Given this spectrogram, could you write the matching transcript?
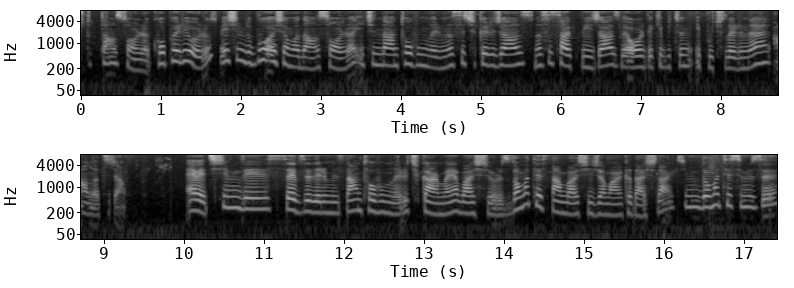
oluştuktan sonra koparıyoruz ve şimdi bu aşamadan sonra içinden tohumları nasıl çıkaracağız, nasıl saklayacağız ve oradaki bütün ipuçlarını anlatacağım. Evet şimdi sebzelerimizden tohumları çıkarmaya başlıyoruz. Domatesten başlayacağım arkadaşlar. Şimdi domatesimizi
